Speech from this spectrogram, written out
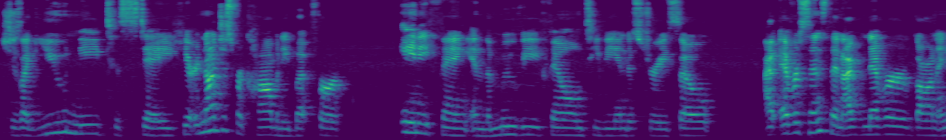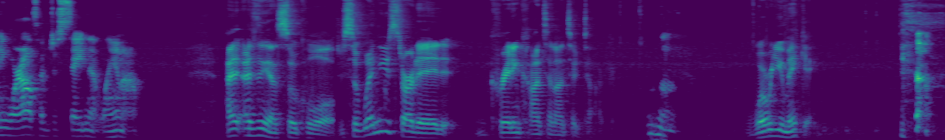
She's like, you need to stay here, and not just for comedy, but for anything in the movie, film, TV industry. So I, ever since then, I've never gone anywhere else. I've just stayed in Atlanta. I, I think that's so cool. So when you started creating content on TikTok, mm-hmm. what were you making?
